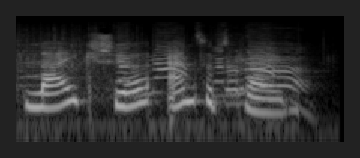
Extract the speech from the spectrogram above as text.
Like share and subscribe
